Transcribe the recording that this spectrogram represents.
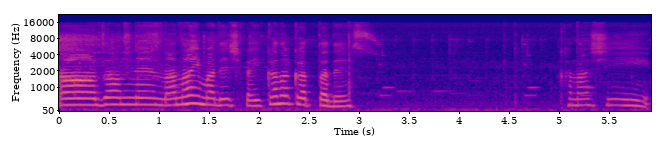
た。あー残念。7位までしか行かなかったです。悲しい。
